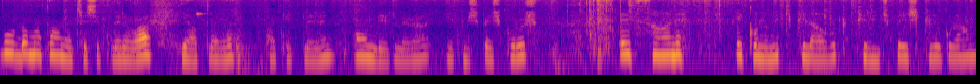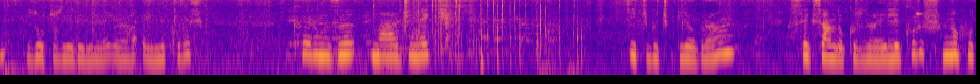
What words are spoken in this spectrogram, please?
Burada makarna çeşitleri var. Fiyatları paketlerin 11 lira 75 kuruş. Efsane ekonomik pilavlık pirinç 5 kilogram 137 lira 50 kuruş. Kırmızı mercimek 2,5 kilogram 89 lira 50 kuruş. Nohut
